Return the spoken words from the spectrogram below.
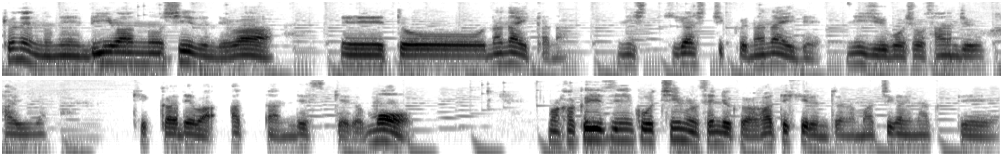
去年のね、B1 のシーズンでは、えっ、ー、と、7位かな。西、東地区7位で25勝30敗結果ではあったんですけども、まあ、確実にこうチームの戦力が上がってきてるというのは間違いなくて、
